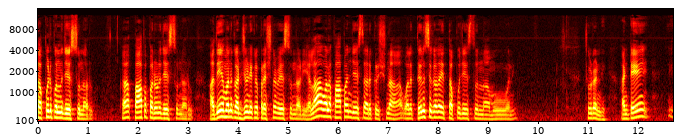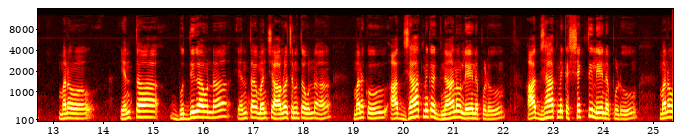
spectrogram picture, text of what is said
తప్పుడు పనులు చేస్తున్నారు. పాప పనులు చేస్తున్నారు. అదే మనకు అర్జునుడు ఇక్కడ ప్రశ్న వేస్తున్నాడు. ఎలా వాళ్ళ పాపం చేస్తారు కృష్ణ? వాళ్ళకి తెలుసు కదా ఇది తప్పు చేస్తున్నాము అని. చూడండి. అంటే మనం ఎంత బుద్ధిగా ఉన్నా ఎంత మంచి ఆలోచనలతో ఉన్నా మనకు ఆధ్యాత్మిక జ్ఞానం లేనప్పుడు ఆధ్యాత్మిక శక్తి లేనప్పుడు మనం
